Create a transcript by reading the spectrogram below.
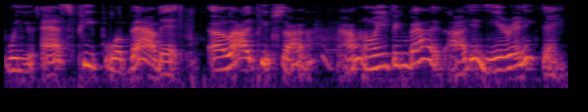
when you ask people about it, a lot of people say, I don't know anything about it. I didn't hear anything.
